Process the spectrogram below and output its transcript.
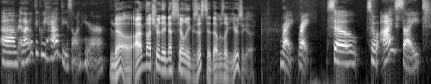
Um, and I don't think we had these on here. No, I'm not sure they necessarily existed. That was like years ago. Right, right. So, so iCite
